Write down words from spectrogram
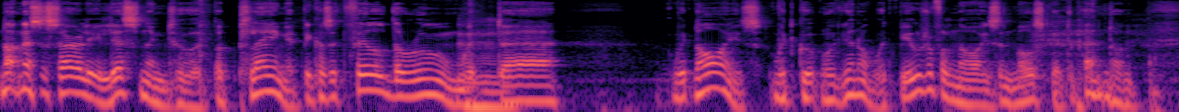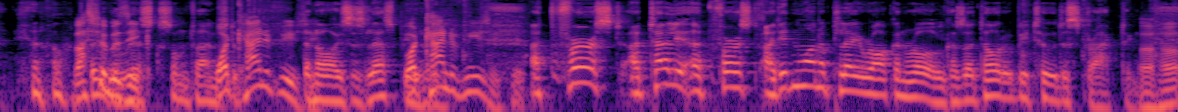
not necessarily listening to it, but playing it because it filled the room with uh, with noise, with good, you know, with beautiful noise. In most it depend on, you know, Was the risk Sometimes What the, kind of music? The noise is less What kind of music? At first, I tell you, at first, I didn't want to play rock and roll because I thought it would be too distracting. Uh-huh.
